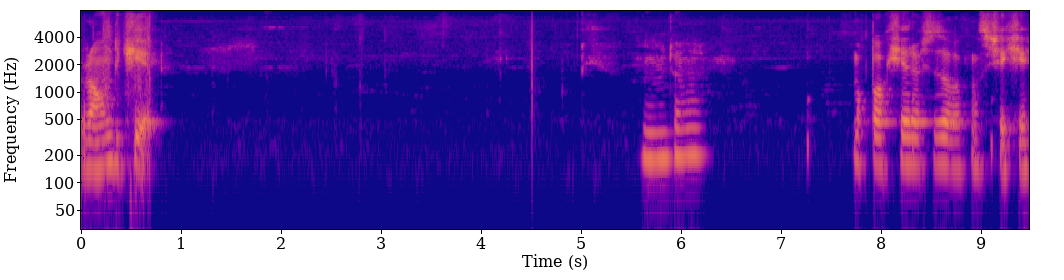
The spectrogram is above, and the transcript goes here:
Round 2. Bak bak şerefsize bak nasıl çekiyor.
